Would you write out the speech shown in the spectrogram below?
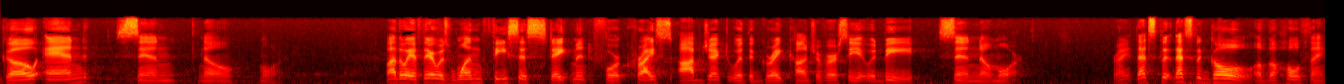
Go and sin no more. By the way, if there was one thesis statement for Christ's object with the great controversy, it would be sin no more. Right? That's the, that's the goal of the whole thing.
